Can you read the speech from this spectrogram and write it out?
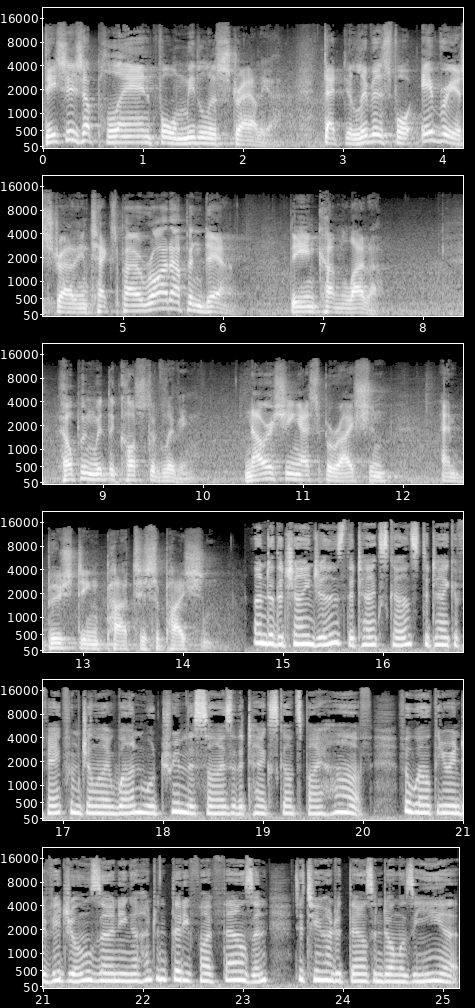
This is a plan for Middle Australia that delivers for every Australian taxpayer right up and down the income ladder, helping with the cost of living, nourishing aspiration, and boosting participation. Under the changes, the tax cuts to take effect from July 1 will trim the size of the tax cuts by half for wealthier individuals earning $135,000 to $200,000 a year.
